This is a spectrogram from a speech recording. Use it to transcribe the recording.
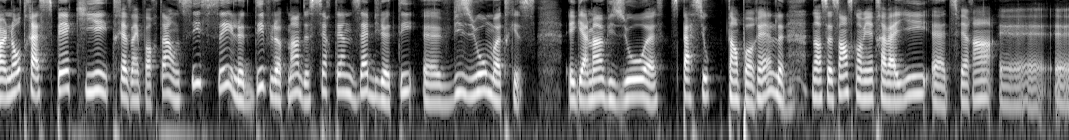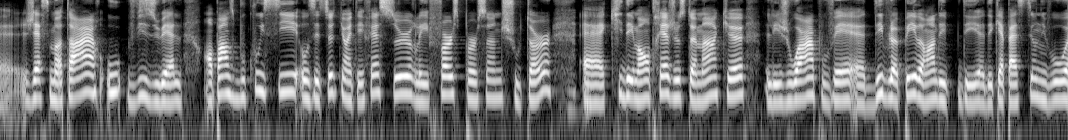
Un autre aspect qui est très important aussi, c'est le développement de certaines habiletés euh, visio-motrices, également visio-spatio-temporelles, mm-hmm. dans ce sens qu'on vient travailler euh, différents euh, gestes moteurs ou visuels. On pense beaucoup ici aux études qui ont été faites sur les first-person shooters, mm-hmm. qui démontraient justement que les joueurs pouvaient développer vraiment des, des, capacités au niveau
